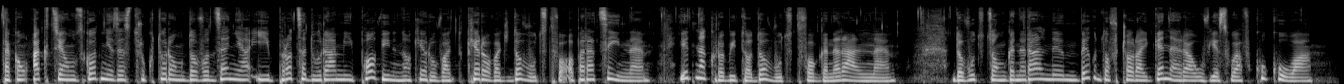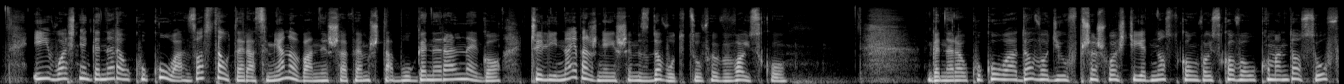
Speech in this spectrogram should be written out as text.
Taką akcją zgodnie ze strukturą dowodzenia i procedurami powinno kierować, kierować dowództwo operacyjne, jednak robi to dowództwo generalne. Dowódcą generalnym był do wczoraj generał Wiesław Kukuła. I właśnie generał Kukuła został teraz mianowany szefem sztabu generalnego, czyli najważniejszym z dowódców w wojsku. Generał Kukuła dowodził w przeszłości jednostką wojskową komandosów,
